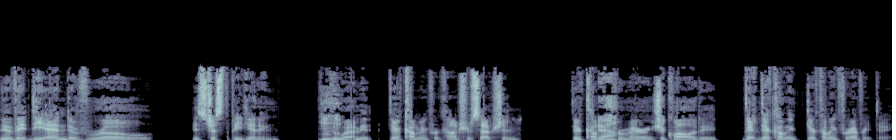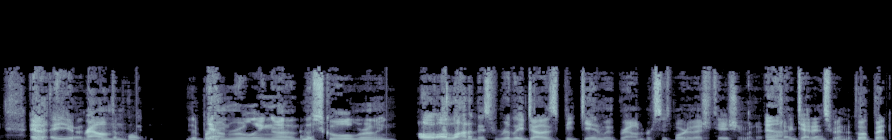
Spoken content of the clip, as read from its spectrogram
You know, the, the end of Roe is just the beginning. Mhm. I mean, they're coming for contraception. They're coming Yeah. for marriage equality. They're, they're coming, they're coming for everything. And, uh, you know, Brown- the point, The Brown ruling, uh, the school ruling. Oh, a, a lot of this really does begin with Brown versus Board of Education, which Yeah. I get into in the book. But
